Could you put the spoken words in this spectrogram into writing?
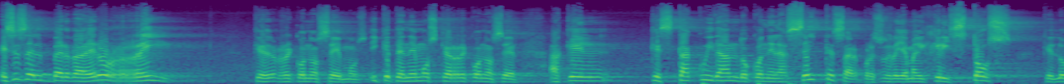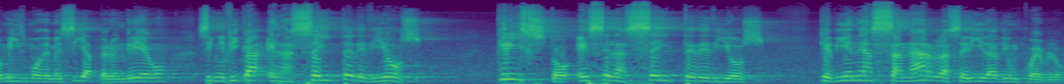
Ese es el verdadero rey que reconocemos y que tenemos que reconocer. Aquel que está cuidando con el aceite, por eso se le llama el Christos, que es lo mismo de Mesías, pero en griego, significa el aceite de Dios. Cristo es el aceite de Dios que viene a sanar las heridas de un pueblo.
